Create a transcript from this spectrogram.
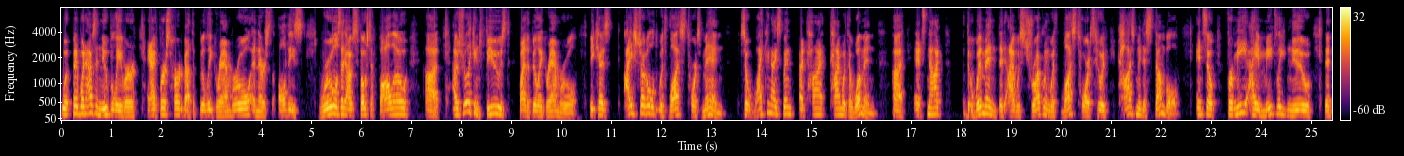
But when I was a new believer and I first heard about the Billy Graham rule, and there's all these rules that I was supposed to follow, uh, I was really confused by the Billy Graham rule because I struggled with lust towards men. So why couldn't I spend a time time with a woman? Uh, it's not the women that I was struggling with lust towards who had caused me to stumble. And so for me, I immediately knew that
